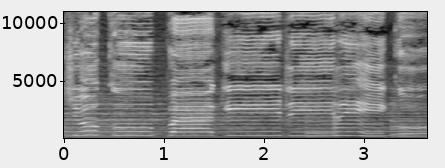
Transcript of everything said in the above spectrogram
Cukup bagi diriku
